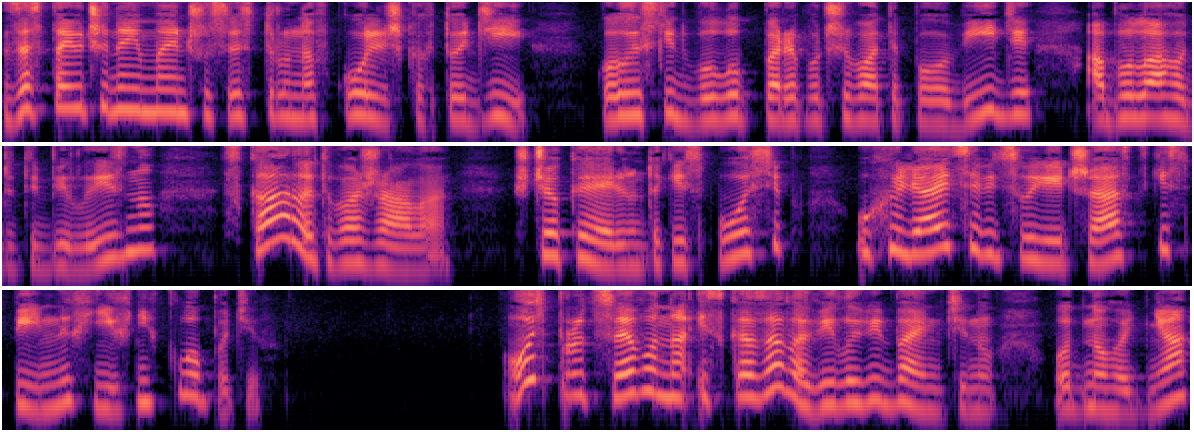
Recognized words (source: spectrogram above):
застаючи найменшу сестру навколішках тоді, коли слід було б перепочивати по обіді або лагодити білизну, Скарлет вважала, що Керін у такий спосіб ухиляється від своєї частки спільних їхніх клопотів. Ось про це вона і сказала Вілові Бентіну одного дня,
